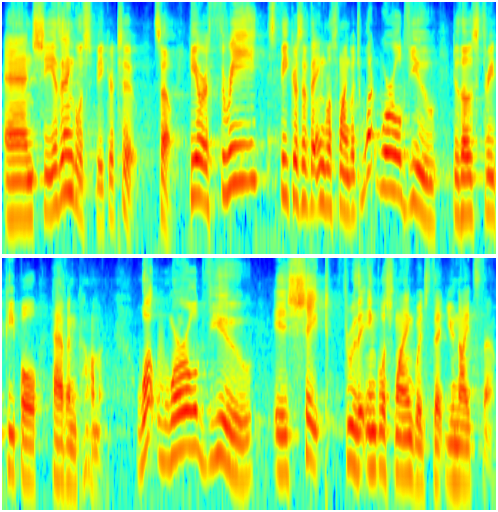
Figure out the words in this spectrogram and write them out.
and she is an English speaker too. So, here are three speakers of the English language. What worldview do those three people have in common? What worldview is shaped through the English language that unites them.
